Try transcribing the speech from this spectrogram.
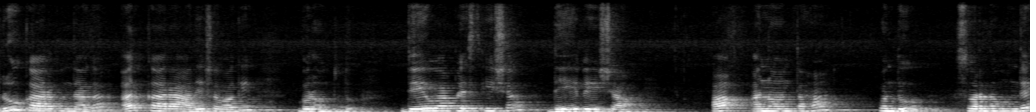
ರುಕಾರ ಬಂದಾಗ ಅರ್ಕಾರ ಆದೇಶವಾಗಿ ಬರುವಂಥದ್ದು. ದೇವ ಪ್ಲಸ್ ಈಶಾ, ದೇವೇಶ. ಅ ಅನ್ನುವಂತಹ ಒಂದು ಸ್ವರದ ಮುಂದೆ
